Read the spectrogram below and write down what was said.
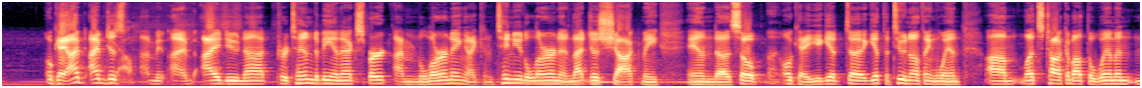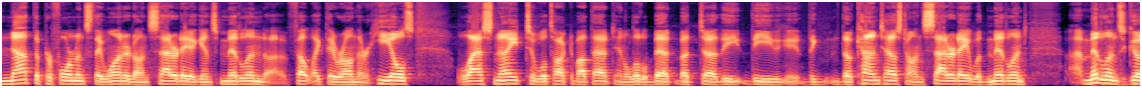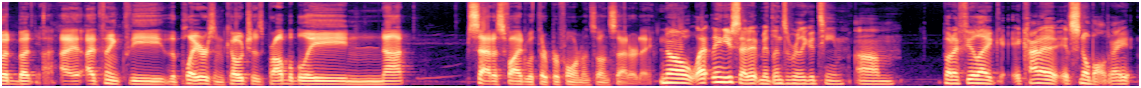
Okay, I, I'm just, Yeah. I mean, I, I do not pretend to be an expert. I'm learning. I continue to learn, and that just shocked me. And uh, so, okay, you get uh, get the two nothing win. Um, let's talk about the women. Not the performance they wanted on Saturday against Midland. Uh, felt like they were on their heels. Last night, we'll talk about that in a little bit. But uh, the the the the contest on Saturday with Midland. Uh, Midland's good, but I, I think the the players and coaches probably not satisfied with their performance on Saturday. No, and you said it. Midland's a really good team. Um, but I feel like it kind of it snowballed, right?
